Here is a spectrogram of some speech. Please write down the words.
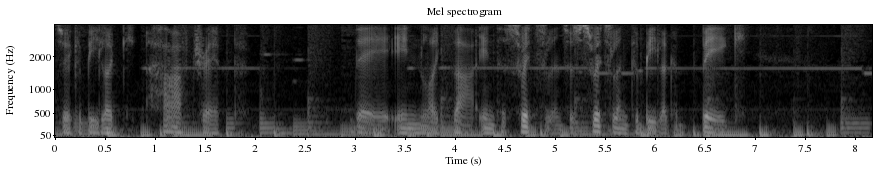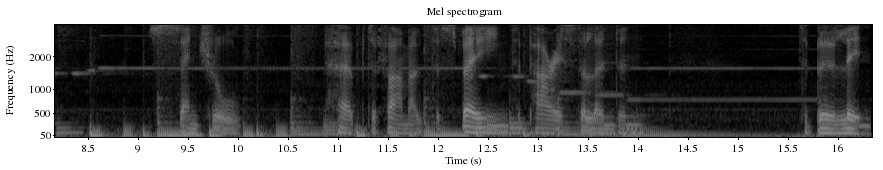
so it could be like a half trip there in like that into Switzerland so Switzerland could be like a big central hub to farm out to Spain, to Paris, to London, to Berlin.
